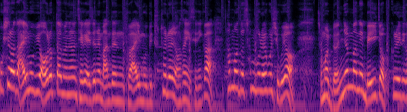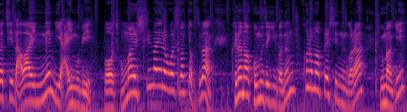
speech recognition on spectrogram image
혹시라도 아이무비 어렵다면은 제가 예전에 만든 그 아이무비 튜토리얼 영상이 있으니까 한 번 더 참고를 해보시고요. 정말 몇 년 만에 메이저 업그레이드 같이 나와 있는 이 아이무비 뭐 정말 실망이라고 할 수밖에 없지만 그나마 고무적인 거는 호르마 뺄수 있는 거라 음악이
